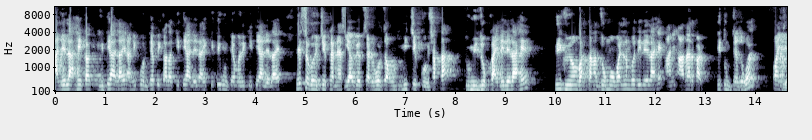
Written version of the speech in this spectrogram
आलेला आहे का? किती आलाय आणि कोणत्या पिकाला किती आलेला आहे? किती गुंठ्यामध्ये किती आलेला आहे? हे सगळं चेक करण्यास या वेबसाईटवर जाऊन तुम्ही चेक करू शकता. तुम्ही जो काय दिलेला आहे पीक विमा भरताना जो मोबाईल नंबर दिलेला आहे आणि आधार कार्ड हे तुमच्याजवळ पाहिजे.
